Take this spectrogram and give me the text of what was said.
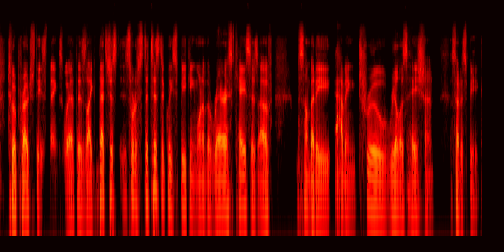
to approach these things with is like that's just sort of statistically speaking one of the rarest cases of somebody having true realization, so to speak.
